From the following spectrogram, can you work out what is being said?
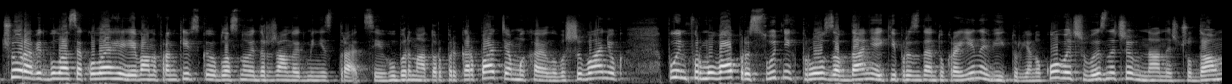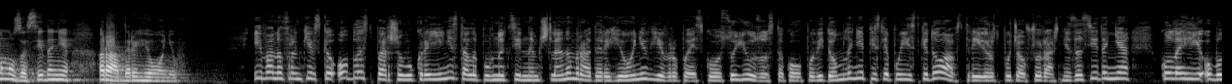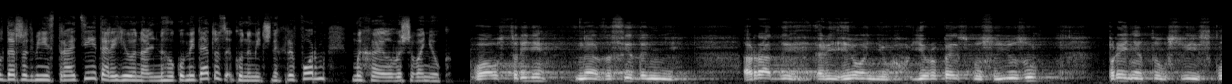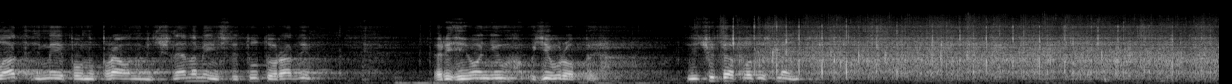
Вчора відбулася колегія Івано-Франківської обласної державної адміністрації. Губернатор Прикарпаття Михайло Вишиванюк поінформував присутніх про завдання, які президент України Віктор Янукович визначив на нещодавному засіданні Ради регіонів. Івано-Франківська область перша в Україні стала повноцінним членом Ради регіонів Європейського союзу. З такого повідомлення після поїздки до Австрії розпочав вчорашнє засідання колегії облдержадміністрації та регіонального комітету з економічних реформ Михайло Вишиванюк. У Австрії на засіданні Ради регіонів Європейського Союзу прийнято в свій склад і ми повноправними членами Інституту Ради регіонів Європи. Не чути аплодисментів.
